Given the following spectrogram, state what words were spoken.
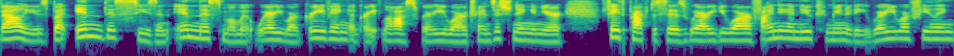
values. But in this season, in this moment where you are grieving a great loss, where you are transitioning in your faith practices, where you are finding a new community, where you are feeling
